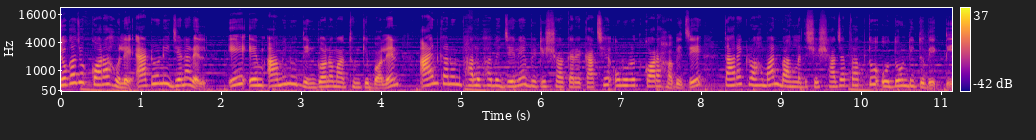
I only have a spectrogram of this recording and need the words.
যোগাযোগ করা হলে attorney general A M Amin Uddin গণমাধ্যমকে বলেন, আইন কানুন ভালোভাবে জেনে ব্রিটিশ সরকারের কাছে অনুরোধ করা হবে যে, তারেক রহমান বাংলাদেশের সাজাপ্রাপ্ত ও দণ্ডিত ব্যক্তি।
